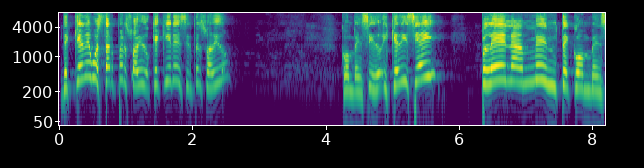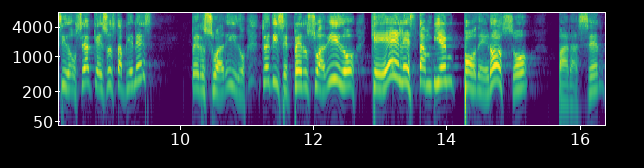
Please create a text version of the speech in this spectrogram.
¿De qué debo estar persuadido? ¿Qué quiere decir persuadido? Convencido. ¿Y qué dice ahí? Plenamente convencido. O sea que eso también es persuadido. Entonces dice, persuadido que Él es también poderoso para hacer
